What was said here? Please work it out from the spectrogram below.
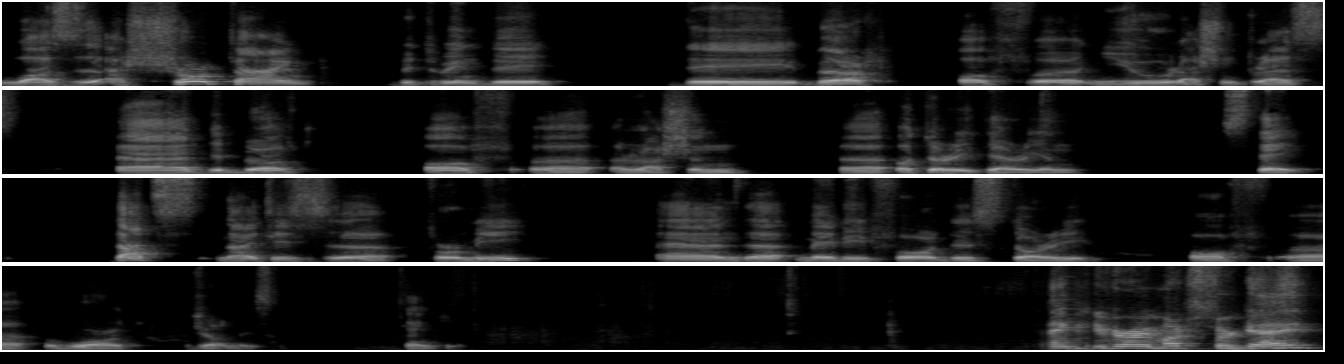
was a short time between the, the birth of new Russian press and the birth of a Russian authoritarian state. That's 90s uh, for me and uh, maybe for the story of uh, world journalism. Thank you. Thank you very much, Sergey.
